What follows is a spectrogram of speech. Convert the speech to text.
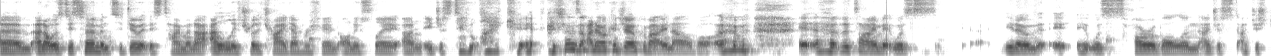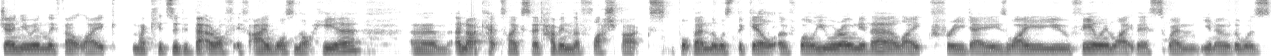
Um, and I was determined to do it this time. And I, I literally tried everything, honestly, and he just didn't like it. I know I can joke about it now, but um, it, at the time it was, you know, it, it was horrible. And I just, I just genuinely felt like my kids would be better off if I was not here. Um, and I kept, like I said, having the flashbacks. But then there was the guilt of, well, you were only there like three days. Why are you feeling like this when, you know, there was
